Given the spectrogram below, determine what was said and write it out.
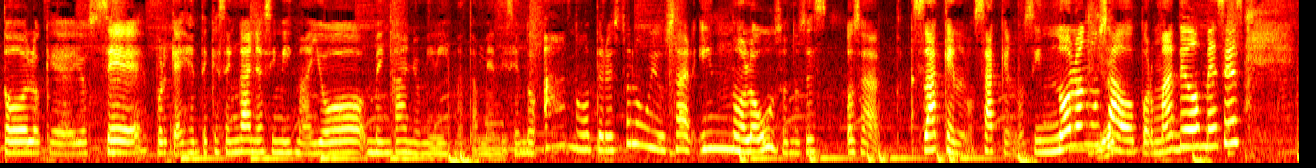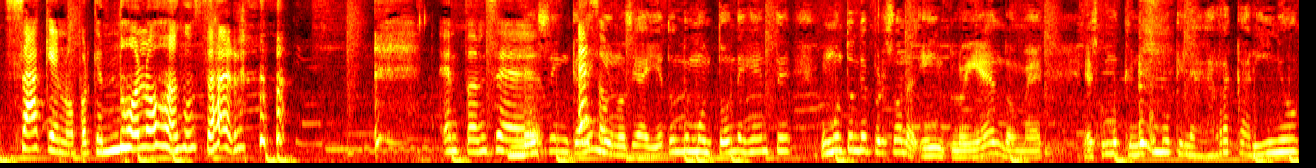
todo lo que yo sé, porque hay gente que se engaña a sí misma. Yo me engaño a mí misma también diciendo, ah, no, pero esto lo voy a usar y no lo uso. Entonces, o sea, sáquenlo, sáquenlo. Si no lo han usado por más de dos meses, sáquenlo, porque no lo van a usar. Entonces, no se engañen, o sea, ahí es donde un montón de gente, un montón de personas, incluyéndome, es como que uno como que le agarra cariño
